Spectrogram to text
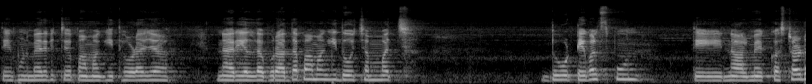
ਤੇ ਹੁਣ ਮੈਂ ਇਹਦੇ ਵਿੱਚ ਪਾਵਾਂਗੀ ਥੋੜਾ ਜਿਹਾ ਨਾਰੀਅਲ ਦਾ ਬੁਰਾਦਾ ਪਾਵਾਂਗੀ 2 ਚਮਚ 2 ਟੇਬਲ ਸਪੂਨ। ਤੇ ਨਾਲ ਮੈਂ ਕਸਟਰਡ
